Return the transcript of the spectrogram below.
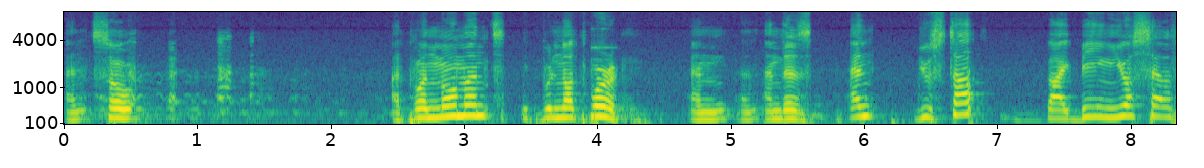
And so at one moment it will not work and, and, and there's and you start by being yourself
